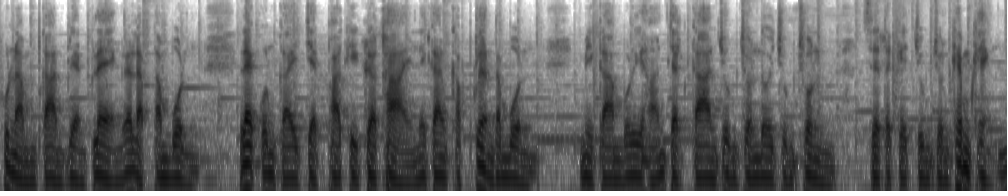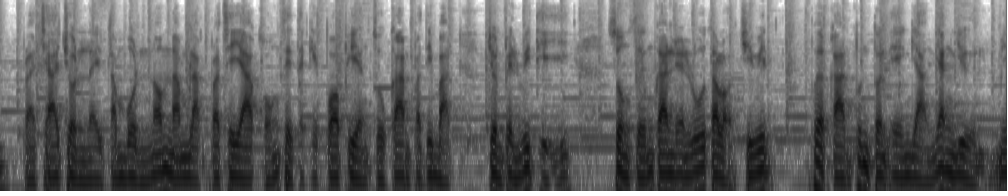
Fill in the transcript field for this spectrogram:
ผู้นำการเปลี่ยนแปลงระดับตำบล และกลไกเจ็ดภาคีเครือข่ายในการขับเคลื่อนตำบล มีการบริหารจัดการชุมชนโดยชุมชน เศรษฐกิจชุมชนเข้มแข็ง ประชาชนในตำบลน้อมนำหลักปรัชญาของเศรษฐกิจพอเพียงสู่การปฏิบัติจนเป็นวิถีส่งเสริมการเรียนรู้ตลอดชีวิต เพื่อการพึ่งตนเองอย่างยั่งยืน มี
